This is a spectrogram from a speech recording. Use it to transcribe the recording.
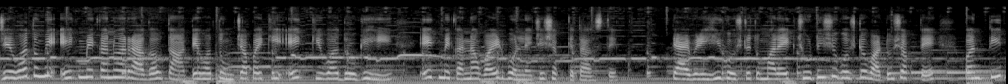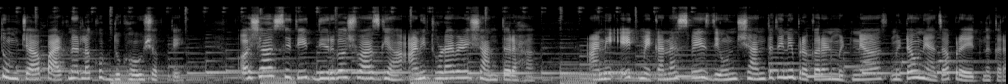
जेव्हा तुम्ही एकमेकांवर रागवता तेव्हा तुमच्यापैकी एक किंवा दोघेही एकमेकांना वाईट बोलण्याची शक्यता असते. त्यावेळी ही गोष्ट तुम्हाला एक छोटीशी गोष्ट वाटू शकते पण ती तुमच्या पार्टनरला खूप दुखवू शकते. अशा स्थितीत दीर्घ श्वास घ्या आणि थोडा वेळ शांत राहा. आणि एकमेकांना स्पेस देऊन शांततेने प्रकरण मिटण्या मिटवण्याचा प्रयत्न करा.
